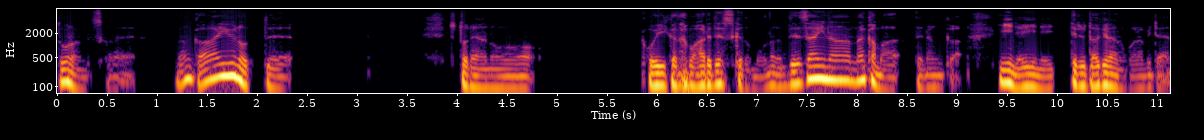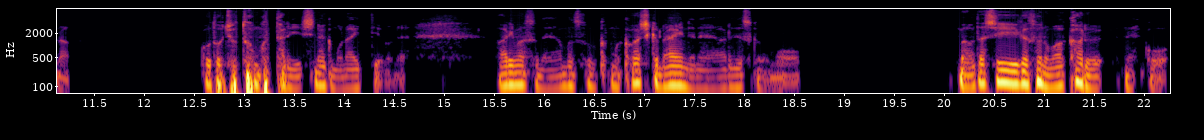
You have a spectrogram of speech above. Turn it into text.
どうなんですかね。なんかああいうのって、ちょっとね、あの、こういう言い方もあれですけども、なんかデザイナー仲間ってなんか、いいね、いいね言ってるだけなのかなみたいなことをちょっと思ったりしなくもないっていうのね、ありますね。あんまそう、まあ、詳しくないんでね、あれですけども。まあ私がそういうの分かる、ね、こ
